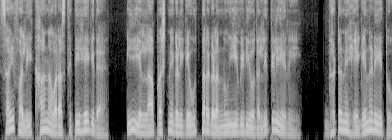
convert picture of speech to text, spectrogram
ಸೈಫ್ ಅಲಿ ಖಾನ್ ಅವರ ಸ್ಥಿತಿ ಹೇಗಿದೆ? ಈ ಎಲ್ಲಾ ಪ್ರಶ್ನೆಗಳಿಗೆ ಉತ್ತರಗಳನ್ನು ಈ ವಿಡಿಯೋದಲ್ಲಿ ತಿಳಿಯಿರಿ. ಘಟನೆ ಹೇಗೆ ನಡೆಯಿತು?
